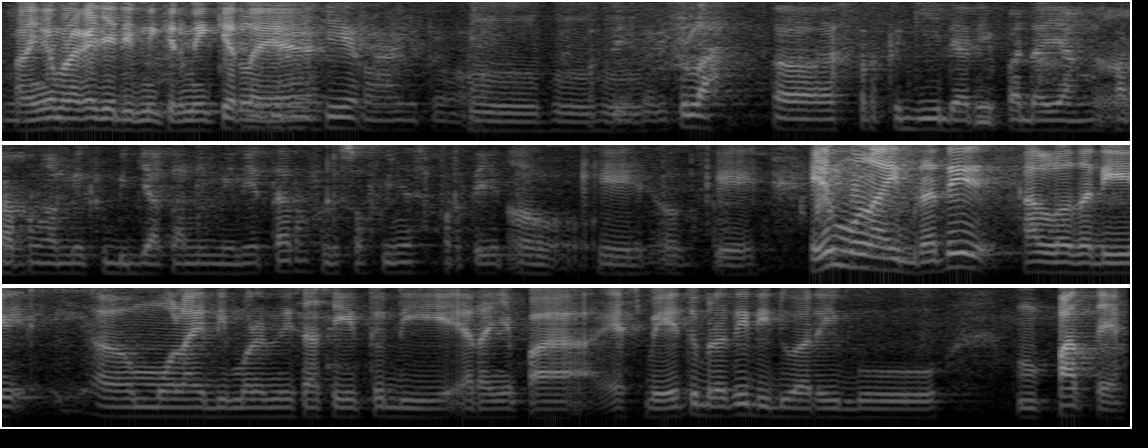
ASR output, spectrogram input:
Paling nggak mereka jadi mikir-mikir lah ya. mikir lah gitu Hmm, hmm, Seperti itu. itulah eh, strategi daripada yang para pengambil kebijakan di militer filosofinya seperti itu Oke, oke. Ini mulai berarti kalau tadi eh, mulai dimodernisasi itu di eranya Pak SBY itu berarti di 2004 ya.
